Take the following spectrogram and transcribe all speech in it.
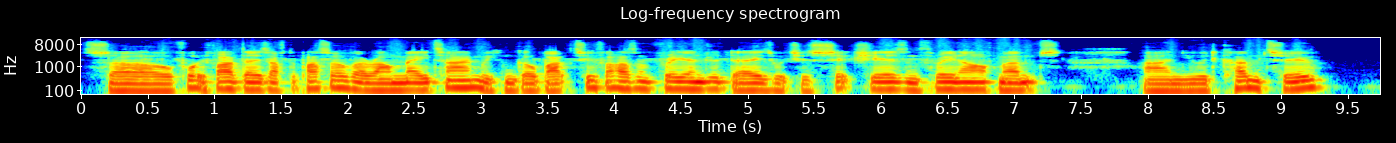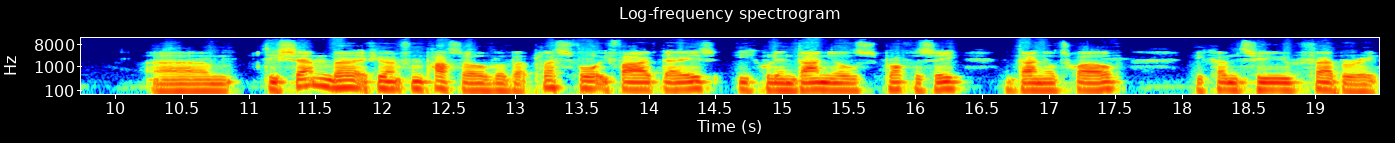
So 45 days after Passover, around May time, we can go back 2,300 days, which is six years and three and a half months, and you would come to um, December if you went from Passover, but plus 45 days, equaling Daniel's prophecy, Daniel 12, you come to February.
